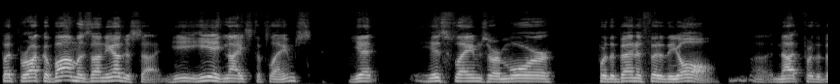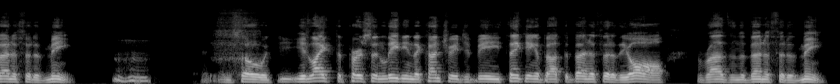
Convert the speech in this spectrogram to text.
But Barack Obama's on the other side. He he ignites the flames, yet his flames are more for the benefit of the all, uh, not for the benefit of me. Mm-hmm. And so you'd like the person leading the country to be thinking about the benefit of the all rather than the benefit of me.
